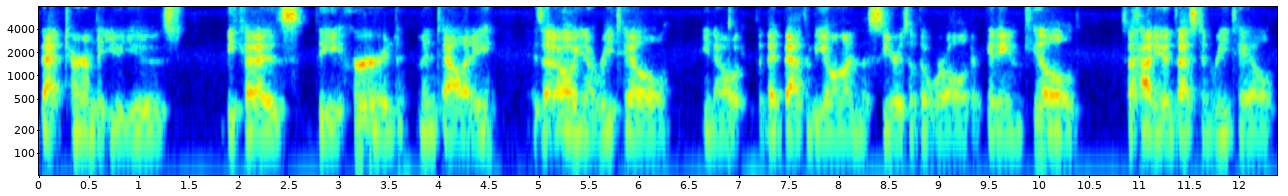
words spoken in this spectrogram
that term that you used because the herd mentality is that, oh, you know, retail, you know, the Bed Bath and Beyond, the Sears of the world are getting killed. So how do you invest in retail?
